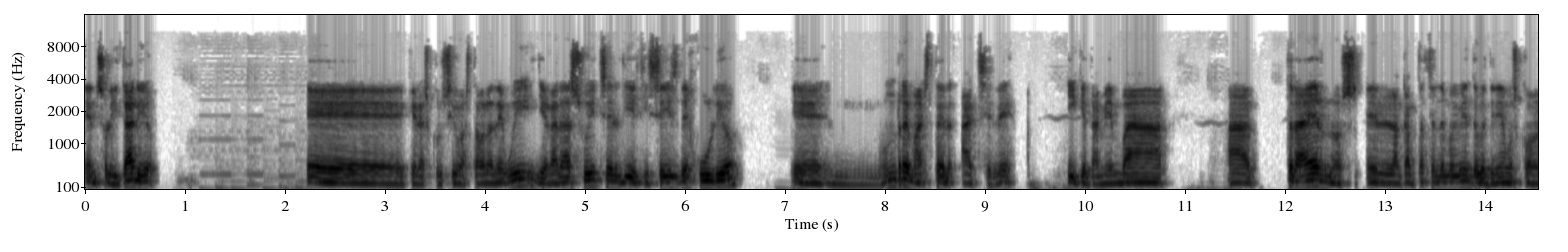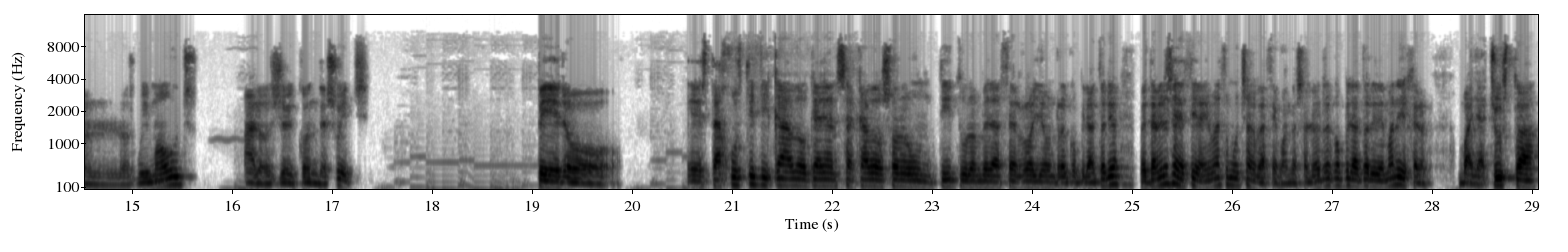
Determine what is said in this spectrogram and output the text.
en solitario, eh, que era exclusivo hasta ahora de Wii, llegará a Switch el 16 de julio en un remaster HD y que también va a traernos la captación de movimiento que teníamos con los Wii Modes a los Joy-Con de Switch. Pero ¿está justificado que hayan sacado solo un título en vez de hacer rollo un recopilatorio? Pero también os he de decir, a mí me hace mucha gracia. Cuando salió el recopilatorio de Mario dijeron, vaya chusta,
